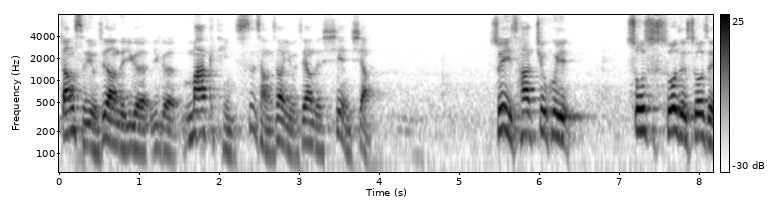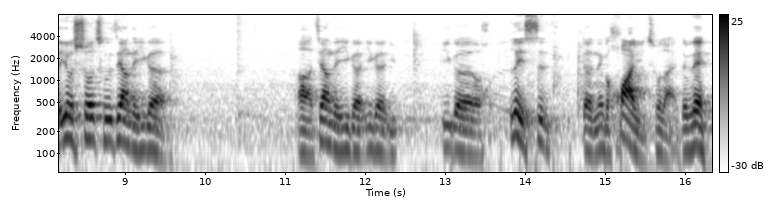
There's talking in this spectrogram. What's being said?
当时有这样的一个一个 marketing 市场上有这样的现象，所以他就会。说说着说着，又说出这样的一个啊，这样的一个一个一个类似的那个话语出来，对不对？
